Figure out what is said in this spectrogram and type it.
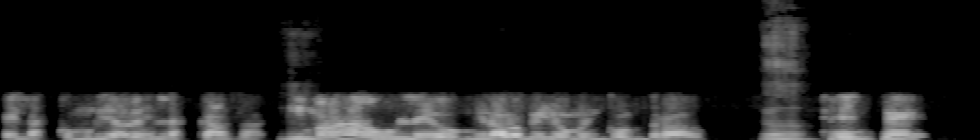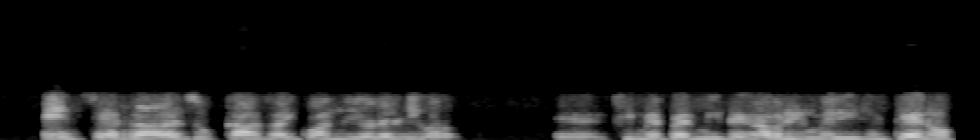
en las comunidades, en las casas. Y más aún, Leo, mira lo que yo me he encontrado. Ajá. Gente encerrada en sus casas y cuando yo les digo, eh, si me permiten abrir, me dicen que no,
